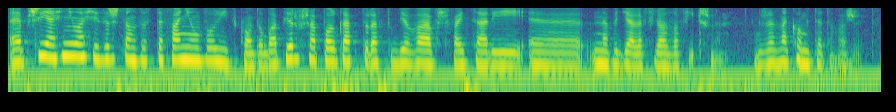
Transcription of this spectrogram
E, przyjaźniła się zresztą ze Stefanią Wolicką. To była pierwsza Polka, która studiowała w Szwajcarii na Wydziale Filozoficznym. Także znakomite towarzystwo.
